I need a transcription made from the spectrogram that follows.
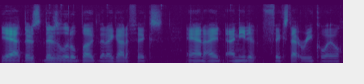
yeah, there's there's a little bug that I gotta fix and I, I need to fix that recoil.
